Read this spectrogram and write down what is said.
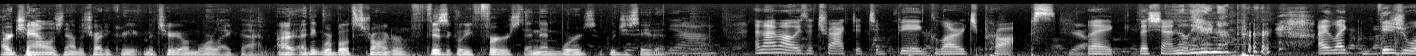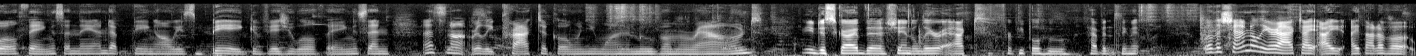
our challenge now to try to create material more like that. I, I think we're both stronger physically first, and then words. Would you say that? Yeah. And I'm always attracted to big, large props, Yeah. like the chandelier number. I like visual things, and they end up being always big visual things, and that's not really practical when you want to move them around. Can you describe the chandelier act for people who haven't seen it? Well, the chandelier act, I, I, I thought of a,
